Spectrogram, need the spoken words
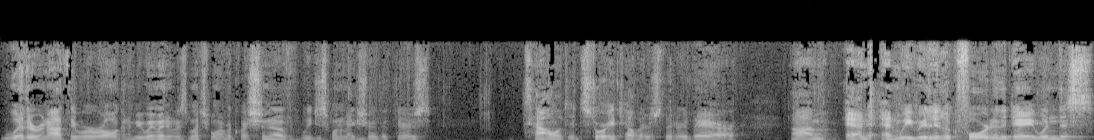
whether or not they were all going to be women. It was much more of a question of we just want to make sure that there's talented storytellers that are there, um, and and we really look forward to the day when this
